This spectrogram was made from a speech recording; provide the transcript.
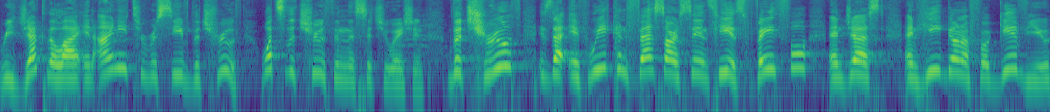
reject the lie and I need to receive the truth. What's the truth in this situation? The truth is that if we confess our sins, He is faithful and just, and He gonna forgive you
